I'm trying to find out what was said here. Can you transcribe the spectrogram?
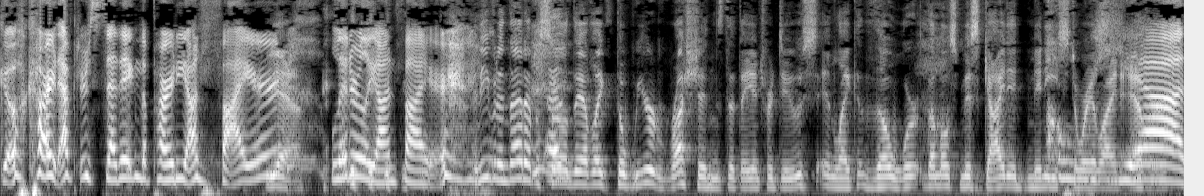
go-kart after setting the party on fire. Yeah. Literally on fire. And even in that episode, um, they have like the weird Russians that they introduce in like the wor- the most misguided mini oh, storyline ever. Oh, yeah,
